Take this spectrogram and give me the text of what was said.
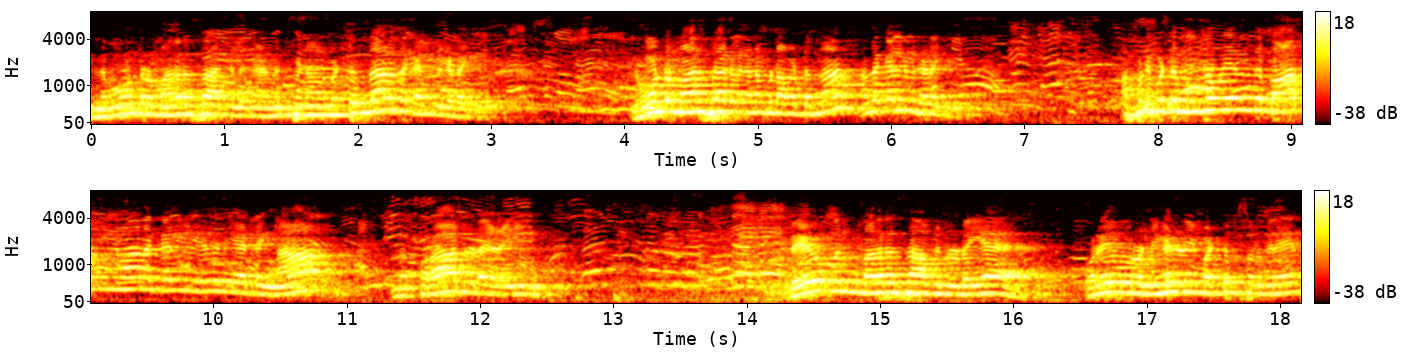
இந்த மூன்று மதரசாக்களுக்கு அனுப்பினால் மட்டும்தான் அந்த கல்வி கிடைக்கும். மூன்று மதரசாக்களுக்கு அனுப்பினா மட்டும்தான் அந்த கல்வி கிடைக்கும். அப்படிப்பட்ட மிக உயர்ந்த பாக்கியமான கல்வி எதுன்னு கேட்டீங்கன்னா இந்த குரானுடைய அழிவு. தேவபந்த் மதரசாவினுடைய ஒரே ஒரு நிகழ்வை மட்டும் சொல்கிறேன்.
